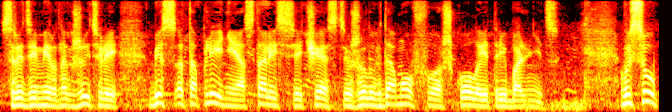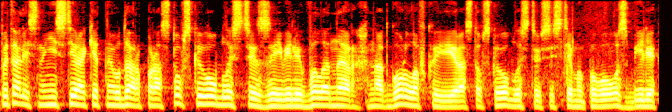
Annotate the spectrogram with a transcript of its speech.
среди мирных жителей. Без отопления остались часть жилых домов, школы и три больницы. ВСУ пытались нанести ракетный удар по Ростовской области, заявили в ЛНР над Горловкой и Ростовской областью. Системы ПВО сбили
